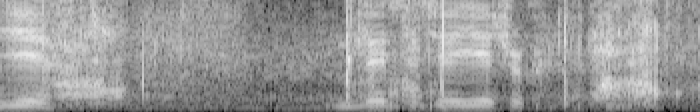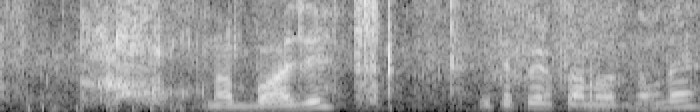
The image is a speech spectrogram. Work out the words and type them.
Є 10 яєчок на базі. І тепер саме основне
